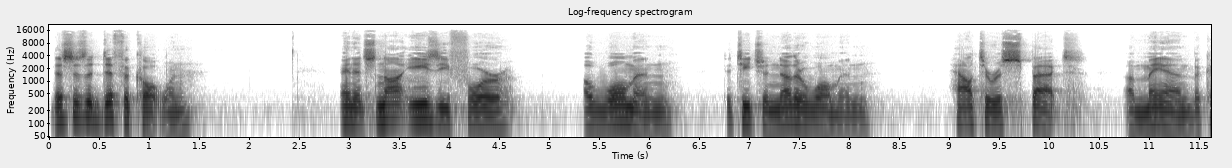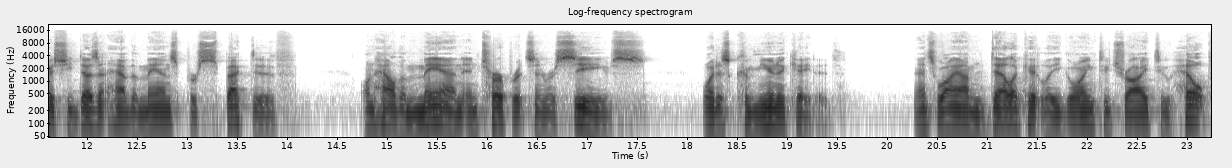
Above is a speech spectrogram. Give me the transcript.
This is a difficult one, and it's not easy for a woman to teach another woman how to respect a man because she doesn't have the man's perspective on how the man interprets and receives what is communicated. That's why I'm delicately going to try to help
